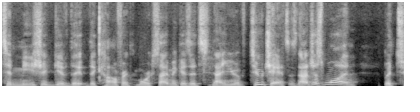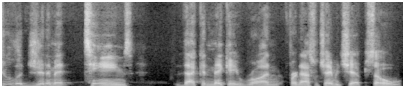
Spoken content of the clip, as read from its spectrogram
to me should give the, the conference more excitement because it's now you have two chances, not just one, but two legitimate teams that can make a run for national championship. So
